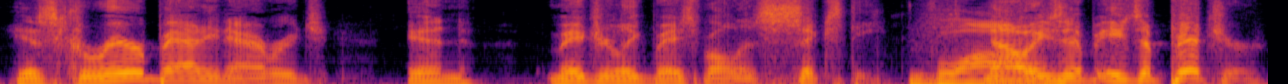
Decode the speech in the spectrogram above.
his career batting average in Major League Baseball is 60. Wow. Now he's a he's a pitcher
